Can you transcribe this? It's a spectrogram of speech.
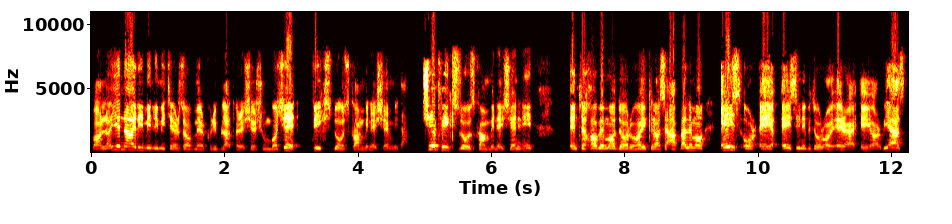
بالای 90 millimeter of mercury blood pressure شون باشه fixed dose combination میدم چه fixed dose combination ی انتخاب ما داروهای کلاس اول ما ACE or ACE inhibitor or ARB هست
